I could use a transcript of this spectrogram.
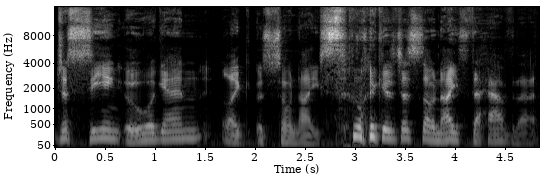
just seeing Ooo again, like is so nice. like it's just so nice to have that.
